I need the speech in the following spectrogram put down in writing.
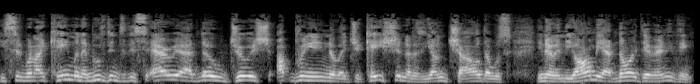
he said, when I came and I moved into this area, I had no Jewish upbringing, no education. And as a young child, I was, you know, in the army. I had no idea of anything.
